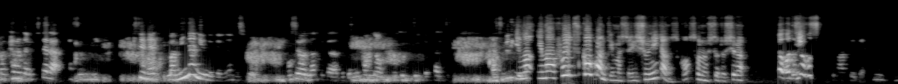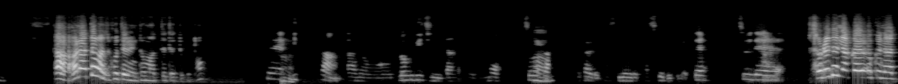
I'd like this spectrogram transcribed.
まあ、カナダに来たら遊びに来てねって。まあ、みんなに言うんだけどね、私これ。お世話になってからとか、日本の元々いた彼とか。遊びに来て、今、今、二日間って言いました一緒にいたんですか？その人と知ら私は欲しくて待ってて。あ、あなたはホテルに泊まっててってこと？でう、ん一旦、あの、ロングビーチにいたんだけれども、その間、うん彼がいろいろ助けてくれて、それで、それで仲良くなって、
